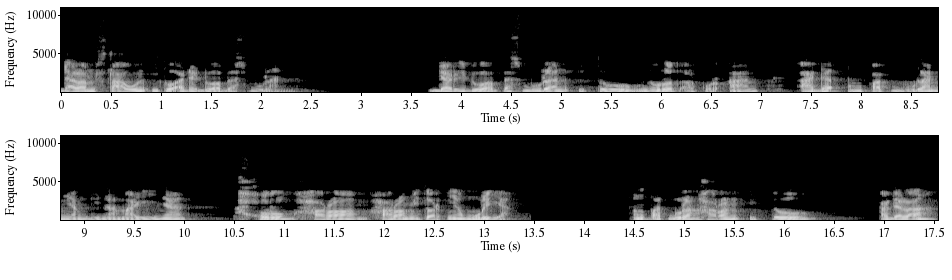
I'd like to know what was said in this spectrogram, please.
dalam setahun itu ada 12 bulan. Dari 12 bulan itu menurut Al-Quran ada empat bulan yang dinamainya hurum haram. Haram itu artinya mulia. Empat bulan haram itu adalah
